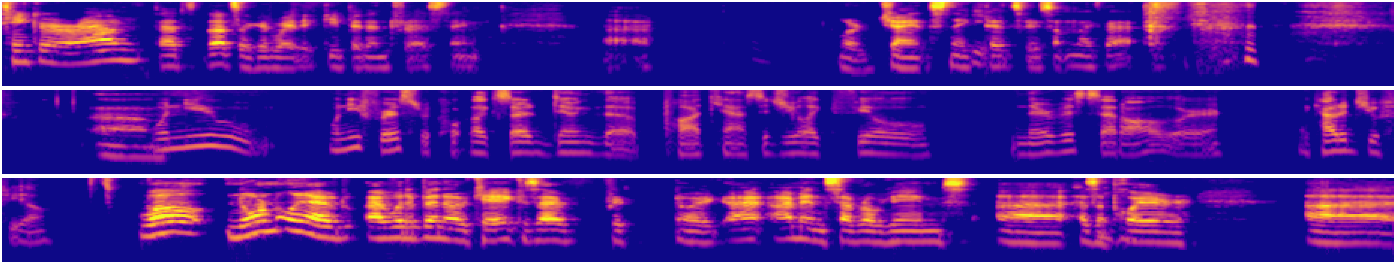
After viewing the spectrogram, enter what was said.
tinker around, that's that's a good way to keep it interesting. Uh, or giant snake yeah. pits or something like that. um, when you when you first record like started doing the podcast, did you like feel nervous at all or like how did you feel? Well, normally I would I would have been okay because I've like I, I'm in several games uh, as a mm-hmm. player. Uh,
